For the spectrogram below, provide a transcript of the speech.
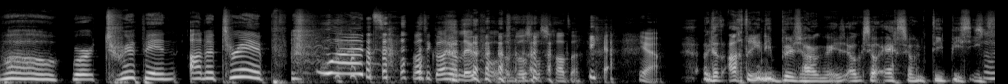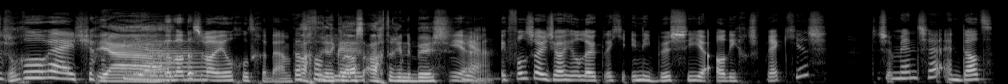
wow, we're tripping on a trip. What? Wat ik wel heel leuk vond. Dat was wel schattig. Ja. Ja. Ook dat achter in die bus hangen is ook zo echt zo'n typisch iets, Zo'n toch? schoolreisje. Ja. Ja. Dat hadden ze wel heel goed gedaan. Dat achter in de klas, leuk. achter in de bus. Ja. Ja. Ik vond het sowieso heel leuk dat je in die bus zie je al die gesprekjes tussen mensen. En dat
